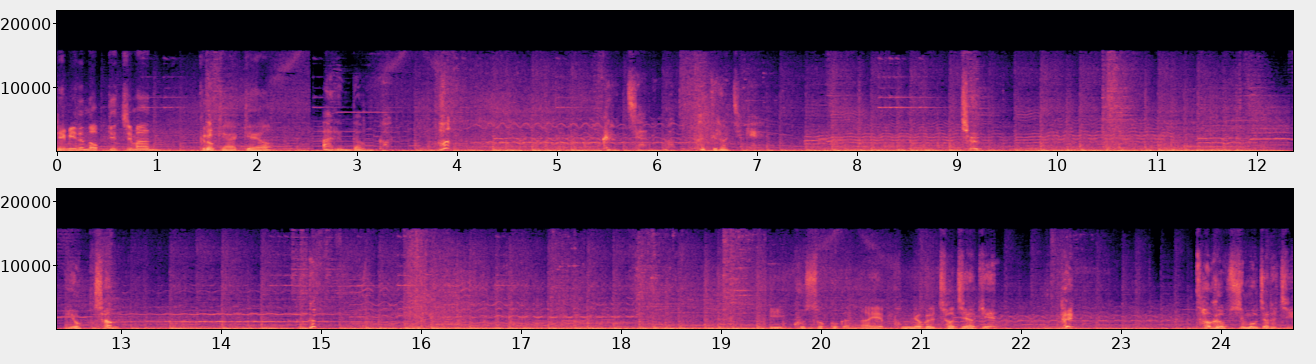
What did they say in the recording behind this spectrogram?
재미는 없겠지만 그렇게 할게요. 아름다운 것. 그렇지 않은 것. 흐드러지게. 칠, 육천, 이 구속구가 나의 폭력을 저지하기엔 헷! 턱없이 모자르지.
